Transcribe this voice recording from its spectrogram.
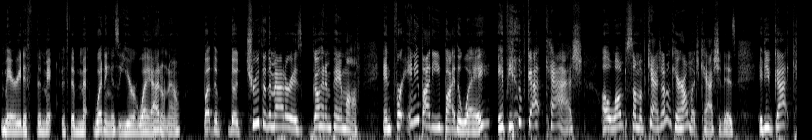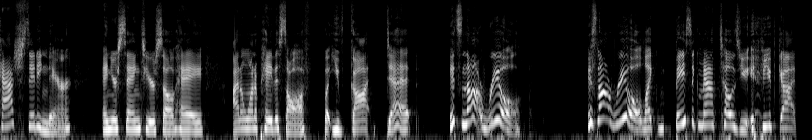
married if the if the wedding is a year away. I don't know. But the, the truth of the matter is, go ahead and pay them off. And for anybody, by the way, if you've got cash, a lump sum of cash, I don't care how much cash it is, if you've got cash sitting there and you're saying to yourself, hey, I don't want to pay this off, but you've got debt, it's not real. It's not real. Like basic math tells you if you've got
